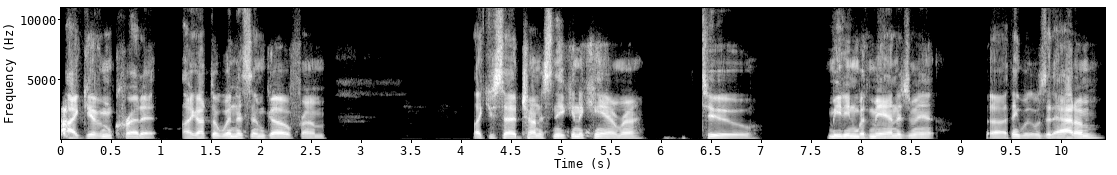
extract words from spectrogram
I give him credit. I got to witness him go from, like you said, trying to sneak in a camera to meeting with management. Uh, I think was it Adam?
